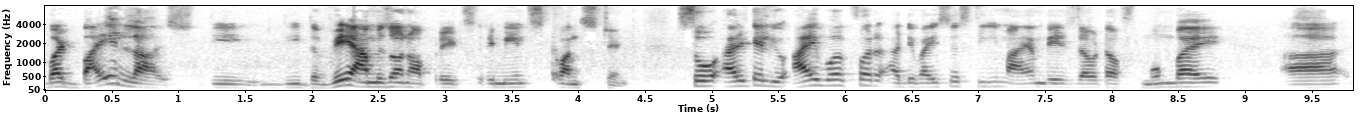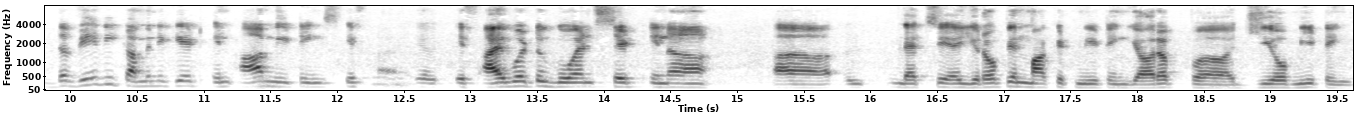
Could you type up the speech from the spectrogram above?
But by and large, the, the the way Amazon operates remains constant. So I'll tell you, I work for a devices team. I am based out of Mumbai. Uh, the way we communicate in our meetings, if if I were to go and sit in a uh, let's say a European market meeting, Europe uh, geo meeting,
